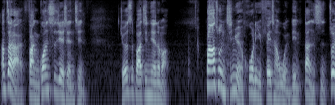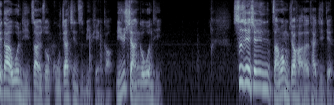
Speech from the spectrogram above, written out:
那再来反观世界先进，九月十八今天的嘛，八寸金元获利非常稳定，但是最大的问题在于说股价净值比偏高。你去想一个问题，世界先进展望比较好还是台积电？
